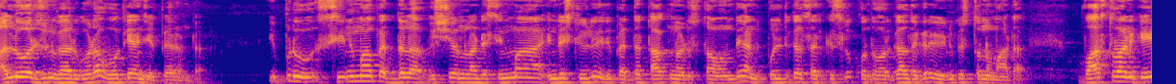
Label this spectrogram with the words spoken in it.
అల్లు అర్జున్ గారు కూడా ఓకే అని చెప్పారంట. ఇప్పుడు సినిమా పెద్దల విషయంలో అంటే సినిమా ఇండస్ట్రీలో ఇది పెద్ద టాక్ నడుస్తూ ఉంది. అండ్ పొలిటికల్ సర్కిల్స్లో కొంత వర్గాల దగ్గర వినిపిస్తున్న మాట. వాస్తవానికి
